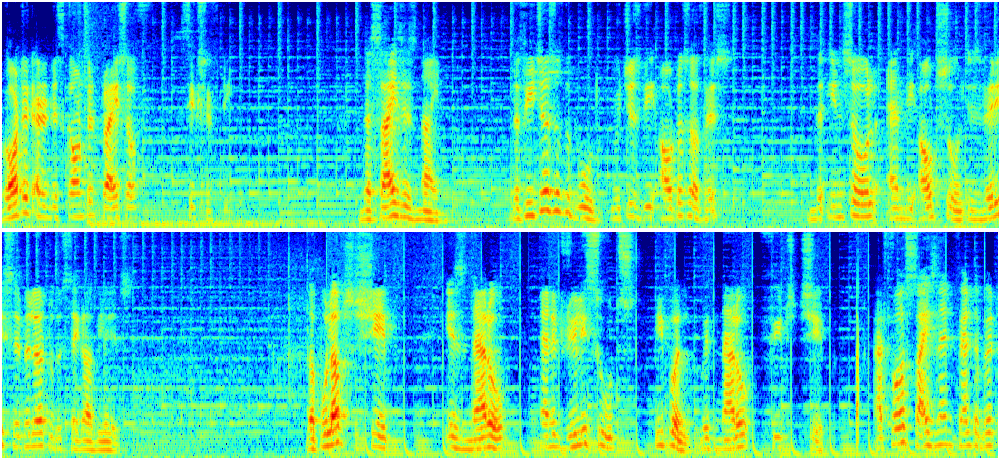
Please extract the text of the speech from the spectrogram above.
got it at a discounted price of 650. The size is 9. The features of the boot which is the outer surface, the insole and the outsole is very similar to the Sega Glaze. The pull-up's shape is narrow and it really suits people with narrow feet shape. At first, size 9 felt a bit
